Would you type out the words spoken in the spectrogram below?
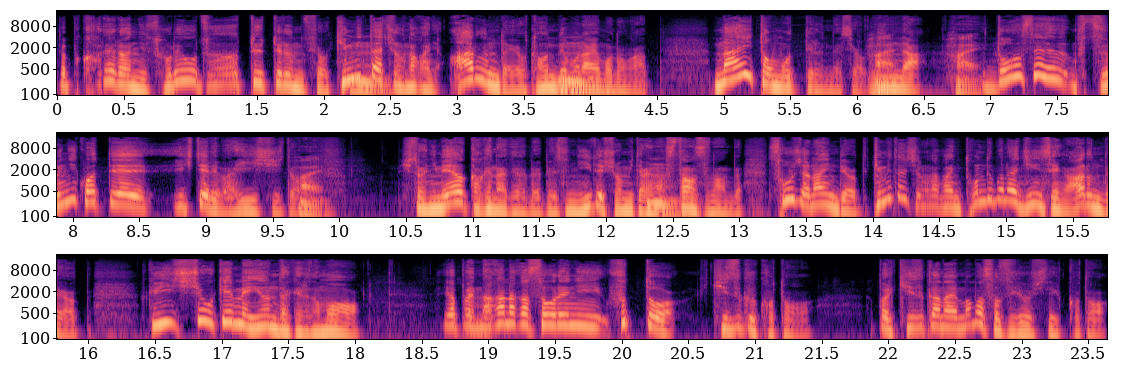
やっぱ彼らにそれをずっと言ってるんですよ。君たちの中にあるんだよ、とんでもないものが、ないと思ってるんですよみんな、はい、どうせ普通にこうやって生きてればいいしと、はい、人に迷惑かけなければ別にいいでしょ？みたいなうん。スタンスなんで、そうじゃないんだよって。君たちの中にとんでもない人生があるんだよって。一生懸命言うんだけれどもやっぱりなかなかそれにふっと気づくことやっぱり気づかないまま卒業していくこと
